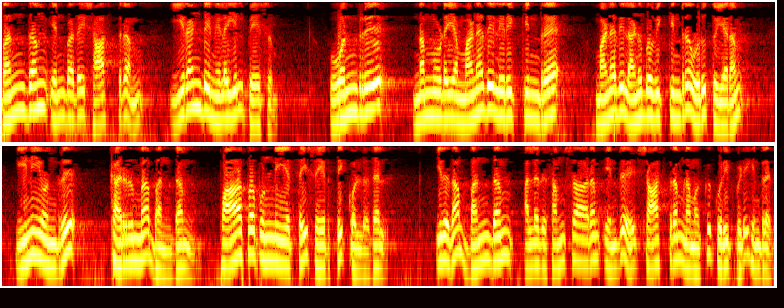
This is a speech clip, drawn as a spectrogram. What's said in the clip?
பந்தம் என்பதை சாஸ்திரம் இரண்டு நிலையில் பேசும். ஒன்று நம்முடைய மனதில் இருக்கின்ற மனதில் அனுபவிக்கின்ற ஒரு துயரம். இனி ஒன்று கர்ம பந்தம் பாப புண்ணியத்தை சேர்த்தி கொள்ளுதல். இதுதான் பந்தம் அல்லது சம்சாரம் என்று சாஸ்திரம் நமக்கு குறிப்பிடுகின்றது.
